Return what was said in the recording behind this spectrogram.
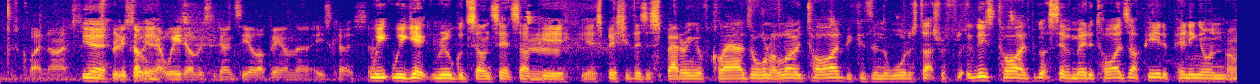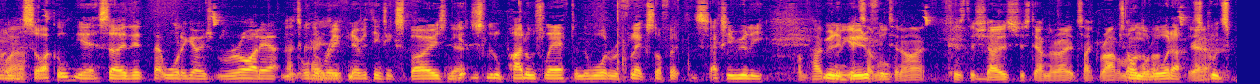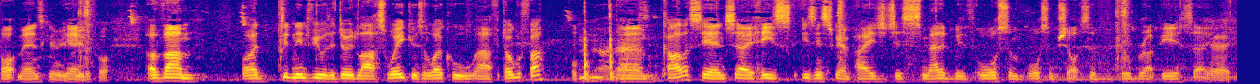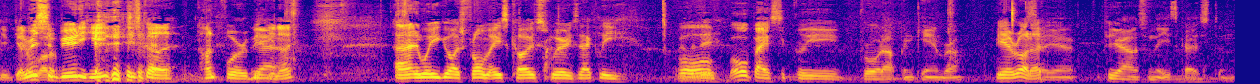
It was quite nice. Yeah. It's pretty It's something cool. that we obviously don't see a lot being on the east coast. So. We, we get real good sunsets up Mm. here, yeah, especially if there's a spattering of clouds or on a low tide because then the water starts reflecting. These tides, we've got seven metre tides up here depending on, Oh, on wow. the cycle, yeah, so that, that water goes right out and That's all the reef and everything's exposed and Yeah. you get just little puddles left and the water reflects off it. It's actually really I'm hoping really we get beautiful. something tonight because the show's just down the road. It's like right on, it's on the water. Yeah. It's a good spot, man. It's gonna be yeah. beautiful. I've um, I did an interview with a dude last week who's a local uh, photographer, Oh, nice. um, Carlos, yeah, and so he's his Instagram page is just smattered with awesome, awesome shots of the Pilbara up here. So Yeah, you get there a is lot some of- beauty here. You just gotta hunt for it a bit, Yeah. you know. Uh, and where you guys from? East Coast? Where exactly? Over All, there? all basically brought up in Canberra. Yeah, right. So eh? yeah, a few hours from the east coast, and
